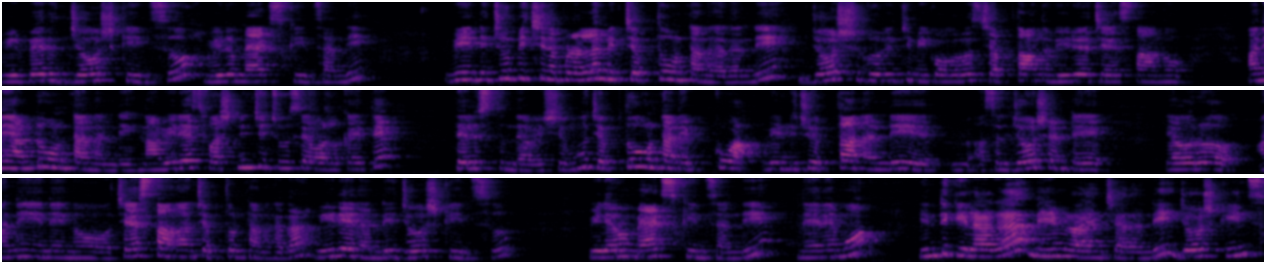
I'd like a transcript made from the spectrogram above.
వీడి పేరు జోష్ కీన్స్ వీడు మ్యాక్స్ కీన్స్ అండి. వీడిని చూపించినప్పుడల్లా మీకు చెప్తూ ఉంటాను కదండి. జోష్ గురించి మీకు ఒకరోజు చెప్తాను వీడియో చేస్తాను అని అంటూ ఉంటానండి. నా వీడియోస్ ఫస్ట్ నుంచి చూసే వాళ్ళకైతే తెలుస్తుంది ఆ విషయము. చెప్తూ ఉంటాను ఎక్కువ. వీడిని చెప్తానండి. అసలు జోష్ అంటే ఎవరు అని నేను చేస్తాను అని చెప్తుంటాను కదా. వీడేనండి జోష్ కిన్స్ వీడేమో మ్యాక్స్ కిన్స్ అండి. నేనేమో ఇంటికి ఇలాగా నేమ్ రాయించానండి. జోష్ కిన్స్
